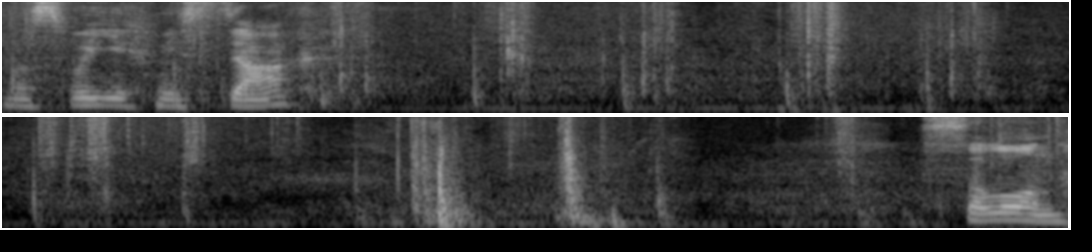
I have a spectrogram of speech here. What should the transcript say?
на своїх місцях. Салон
